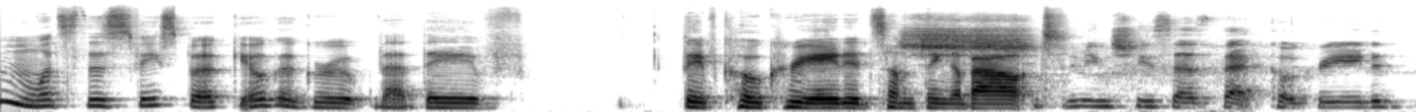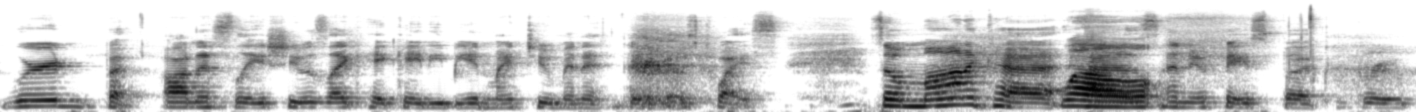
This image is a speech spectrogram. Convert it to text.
hmm, what's this Facebook yoga group that they've they've co-created something about? I mean, she says that co created word, but honestly, she was like, hey, Katie, be in my two minute videos twice. So Monica Well- has a new Facebook group.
